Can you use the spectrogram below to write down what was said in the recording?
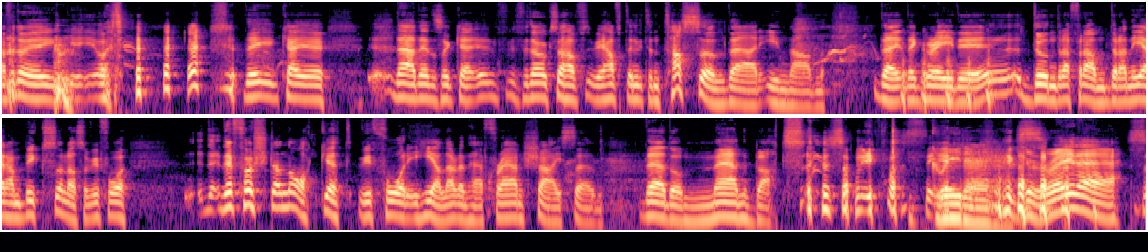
Ja, för då är Det kan ju... Nej, den så kan, för det har också haft, vi har haft en liten tassel där innan. Där, där Grady eh, dundrar fram, drar ner han byxorna så vi får... Det, det första naket vi får i hela den här franchisen. Det är då man butts som vi får se. Great ass. Great ass.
